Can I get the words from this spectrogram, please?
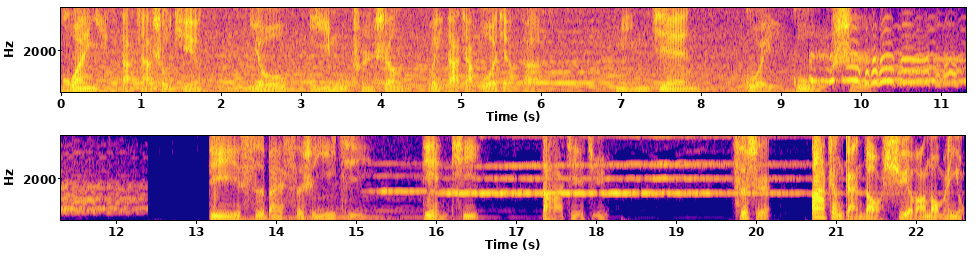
欢迎大家收听由一木春生为大家播讲的民间鬼故事第四百四十一集：电梯大结局。此时，阿正感到血往脑门涌，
